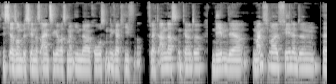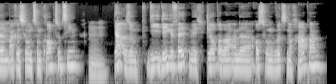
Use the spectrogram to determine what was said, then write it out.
Ist ja so ein bisschen das Einzige, was man ihm da groß und negativ vielleicht anlasten könnte. Neben der manchmal fehlenden ähm, Aggression zum Korb zu ziehen. Mhm. Ja, also die Idee gefällt mir. Ich glaube aber an der Ausführung wird es noch hapern.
